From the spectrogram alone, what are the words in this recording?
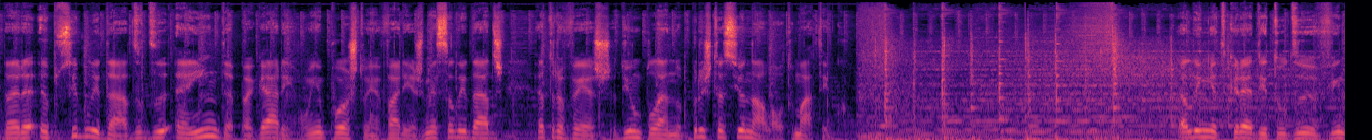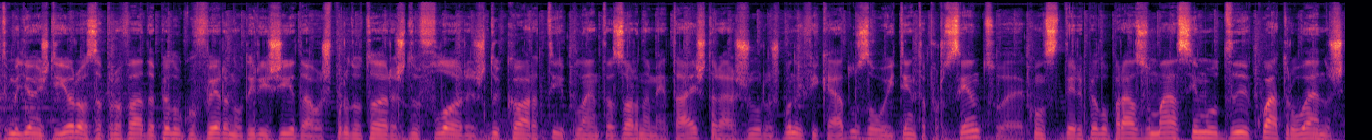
para a possibilidade de ainda pagarem o imposto em várias várias mensalidades através de um plano prestacional automático. A linha de crédito de 20 milhões de euros aprovada pelo Governo dirigida aos produtores de flores de corte e plantas ornamentais terá juros bonificados a 80%, a conceder pelo prazo máximo de 4 anos.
